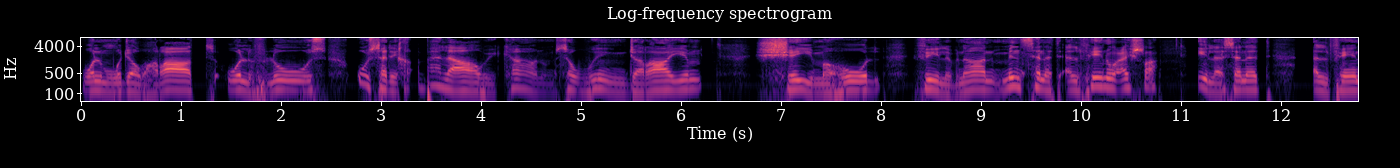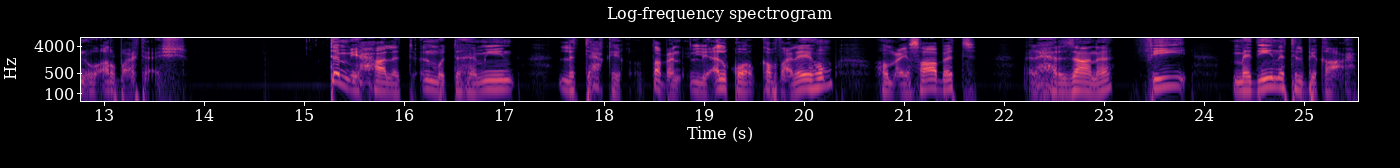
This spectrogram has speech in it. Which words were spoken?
والمجوهرات والفلوس وسرقة. بلاوي كانوا مسوين جرايم شيء مهول في لبنان من سنة 2010 إلى سنة 2014 تم إحالة المتهمين للتحقيق. طبعا اللي ألقوا القبض عليهم هم عصابة الحرزانة في مدينة البقاع.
